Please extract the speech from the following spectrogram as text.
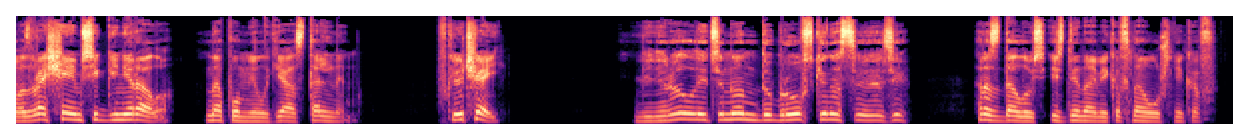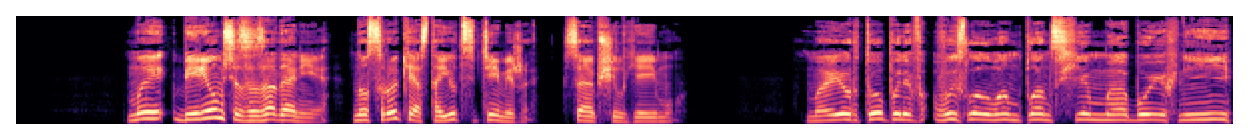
возвращаемся к генералу, напомнил я остальным. Включай. Генерал-лейтенант Дубровский на связи, раздалось из динамиков наушников. Мы беремся за задание, но сроки остаются теми же, сообщил я ему. Майор Тополев выслал вам план схемы обоих НИИ,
